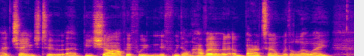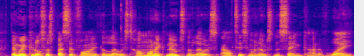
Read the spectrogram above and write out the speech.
uh, changed to uh, B sharp if we if we don't have a, a baritone with a low A. Then we can also specify the lowest harmonic notes and the lowest altissimo notes in the same kind of way.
